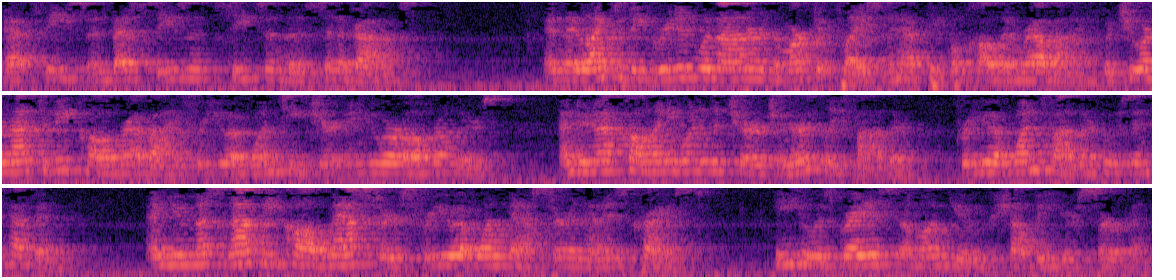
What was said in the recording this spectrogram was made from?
at feasts and best season, seats in the synagogues. And they like to be greeted with honor in the marketplace and have people call them rabbi. But you are not to be called rabbi, for you have one teacher, and you are all brothers. And do not call anyone in the church an earthly father for you have one Father who is in heaven. And you must not be called masters, for you have one master, and that is Christ. He who is greatest among you shall be your servant.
